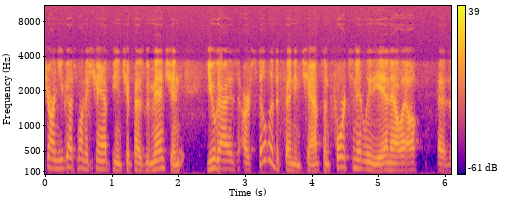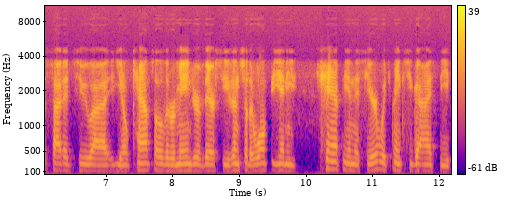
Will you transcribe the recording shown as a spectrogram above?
Sean, you guys won a championship, as we mentioned. you guys are still the defending champs. Unfortunately, the NLL has decided to, uh, you know, cancel the remainder of their season, so there won't be any champion this year, which makes you guys the,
